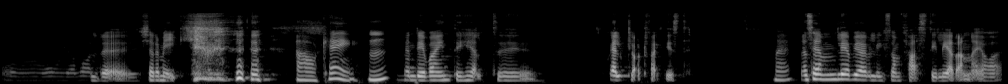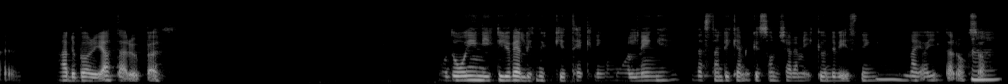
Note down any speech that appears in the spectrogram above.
Och jag valde keramik. Ah, Okej. Mm. Men det var inte helt eh, självklart faktiskt. Nej. Men sen blev jag liksom fast i ledan när jag eh, hade börjat där uppe. Och då ingick det ju väldigt mycket teckning och målning, nästan lika mycket som keramikundervisning Mm. när jag gick där också. Mm.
